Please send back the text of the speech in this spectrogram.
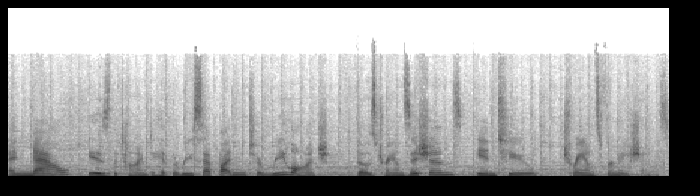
and now is the time to hit the reset button to relaunch those transitions into transformations.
